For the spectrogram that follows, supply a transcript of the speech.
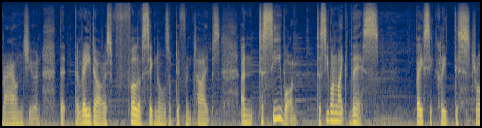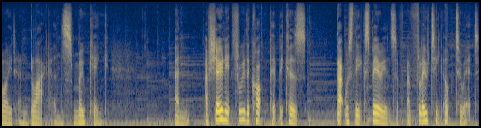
around you and the, the radar is full of signals of different types. And to see one to see one like this basically destroyed and black and smoking. And I've shown it through the cockpit because that was the experience of, of floating up to it.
